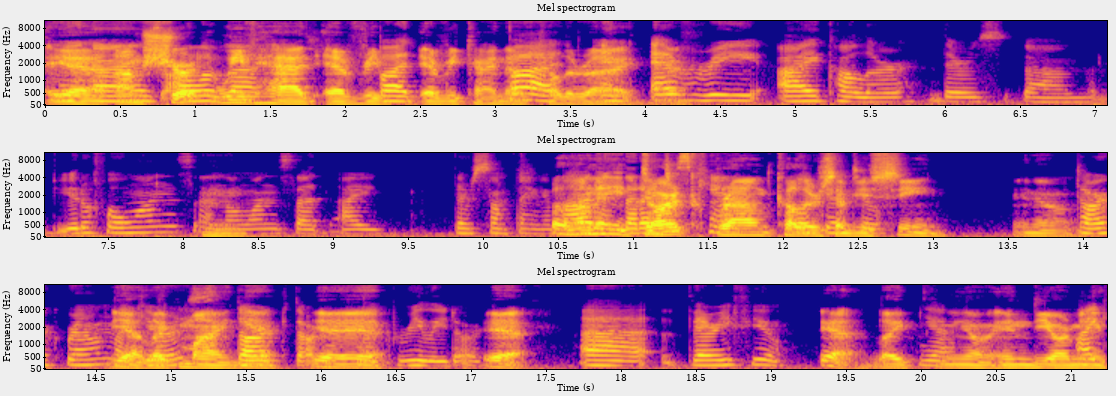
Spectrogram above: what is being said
eyes, yeah, I'm sure we've that. had every But- every kind of color eye. in yeah. every eye color, there's um, the beautiful ones and the Mm. ones that I there's something Well, about how many it that I just dark brown colors have you seen? You know. Dark brown, like Yeah, like yours? mine, yeah. Dark, dark, Yeah, yeah, yeah. like really dark. Yeah, Uh, very few. Yeah, like Yeah. you know, in the Armenian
